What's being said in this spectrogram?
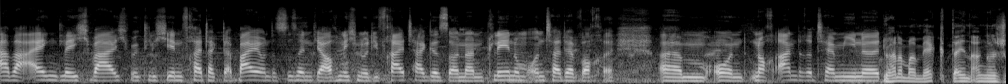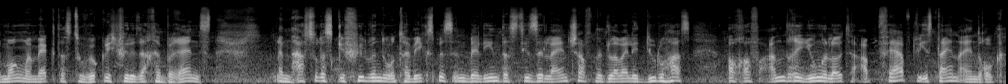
Aber eigentlich war ich wirklich jeden Freitag dabei und es sind ja auch nicht nur die Freitage, sondern Plenum unter der Woche ähm, und noch andere Termine. Johanna, man merkt dein Engagement, man merkt, dass du wirklich für die Sache brennst. Ähm, hast du das Gefühl, wenn du unterwegs bist in Berlin, dass diese Leidenschaft mittlerweile, die du hast, auch auf andere junge Leute abfärbt? Wie ist dein Eindruck?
